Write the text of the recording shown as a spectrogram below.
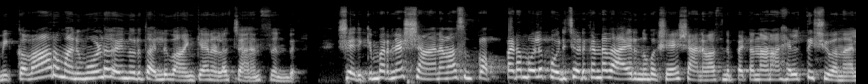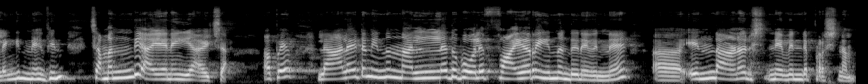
മിക്കവാറും അനുമോളുടെ കയ്യിൽ നിന്ന് ഒരു തല്ല് വാങ്ങിക്കാനുള്ള ചാൻസ് ഉണ്ട്. ശരിക്കും പറഞ്ഞാൽ ഷാനവാസ് പപ്പടം പോലെ പൊരിച്ചെടുക്കേണ്ടതായിരുന്നു. പക്ഷേ ഷാനവാസിന് പെട്ടെന്നാണ് ആ ഹെൽത്ത് ഇഷ്യൂ വന്നത്. അല്ലെങ്കിൽ നെവിൻ ചമന്തി ആയേനെ ഈ ആഴ്ച. അപ്പോൾ ലാലേട്ടൻ ഇന്ന് നല്ലതുപോലെ ഫയർ ചെയ്യുന്നുണ്ട് നെവിനെ. എന്താണ് നെവിന്റെ പ്രശ്നം?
